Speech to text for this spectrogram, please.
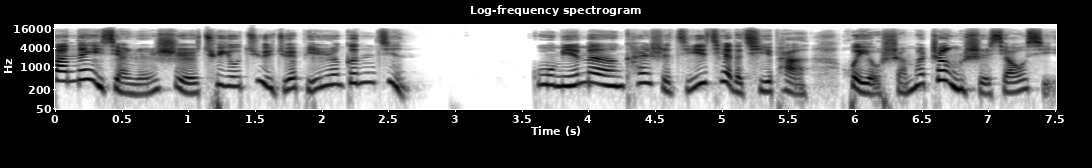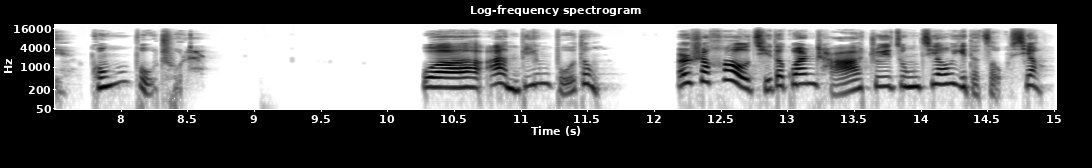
但内线人士却又拒绝别人跟进，股民们开始急切的期盼会有什么正式消息公布出来。我按兵不动，而是好奇的观察、追踪交易的走向。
